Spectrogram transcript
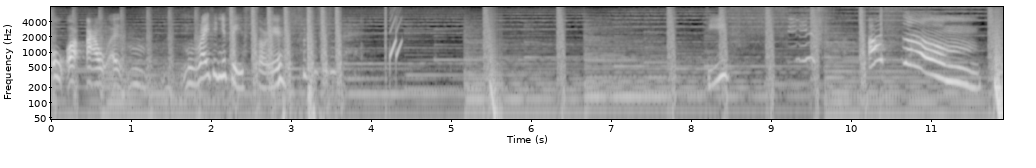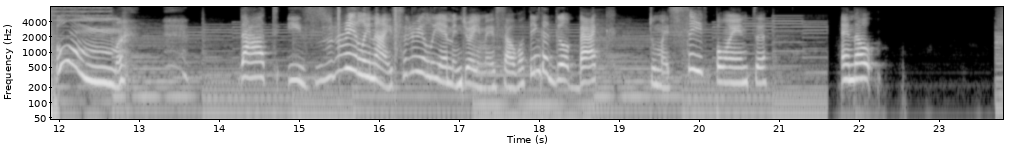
oh, uh, ow, I, right in your face. Sorry. is awesome. Boom. That is really nice. I really am enjoying myself. I think I'll go back to my save point and I'll...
